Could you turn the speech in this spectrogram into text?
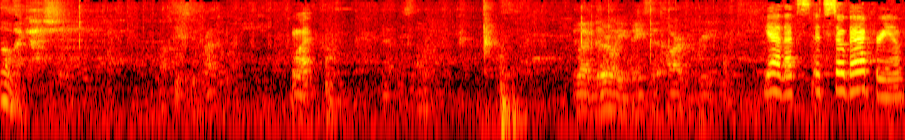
Oh my gosh. Not these two right away. What? That was so- It like literally makes it hard to breathe. Yeah, that's it's so bad for you.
